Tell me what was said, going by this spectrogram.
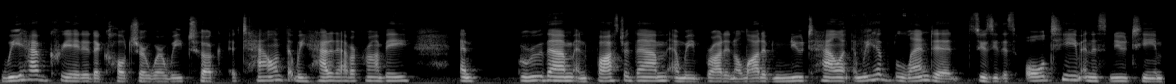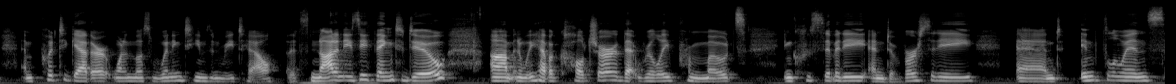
We have created a culture where we took a talent that we had at Abercrombie and grew them and fostered them and we brought in a lot of new talent. And we have blended susie this old team and this new team and put together one of the most winning teams in retail. It's not an easy thing to do um, and we have a culture that really promotes inclusivity and diversity and influence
